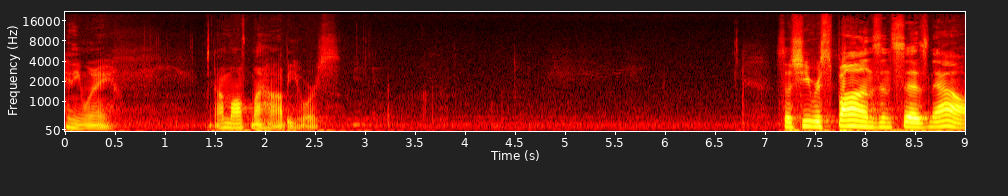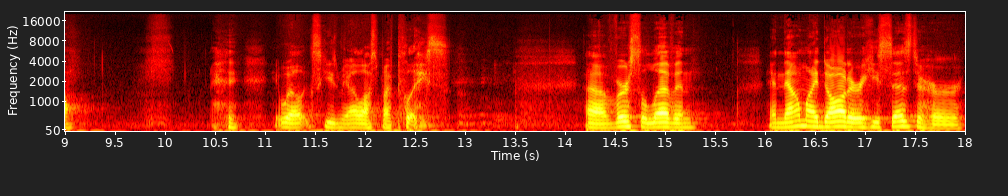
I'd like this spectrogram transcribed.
anyway, I'm off my hobby horse. So she responds and says, Now, well, excuse me, I lost my place. Uh, verse 11, and now, my daughter, he says to her,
